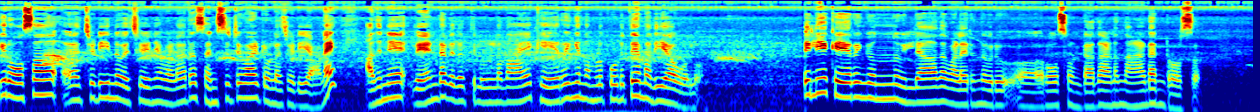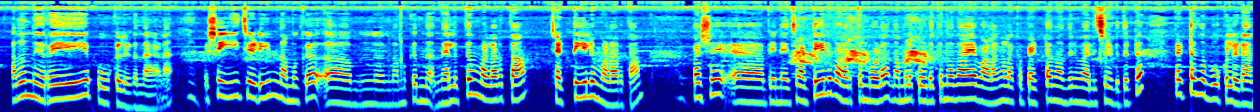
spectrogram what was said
ഈ റോസാ ചെടി എന്ന് വെച്ച് കഴിഞ്ഞാൽ വളരെ സെൻസിറ്റീവായിട്ടുള്ള ചെടിയാണേ. അതിന് വേണ്ട വിധത്തിലുള്ളതായ കെയറിങ് നമ്മൾ കൊടുത്തേ മതിയാവുള്ളൂ. വലിയ കെയറിങ് ഒന്നും ഇല്ലാതെ വളരുന്ന ഒരു റോസ് ഉണ്ട് അതാണ് നാടൻ റോസ്. അത് നിറയെ പൂക്കളിടുന്നതാണ്. പക്ഷേ ഈ ചെടിയും നമുക്ക് നമുക്ക് നിലത്തും വളർത്താം ചട്ടിയിലും വളർത്താം. പക്ഷേ പിന്നെ ചട്ടിയിൽ വളർത്തുമ്പോൾ നമ്മൾ കൊടുക്കുന്നതായ വളങ്ങളൊക്കെ പെട്ടെന്ന് അതിന് വലിച്ചെടുത്തിട്ട് പെട്ടെന്ന് പൂക്കളിടാൻ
